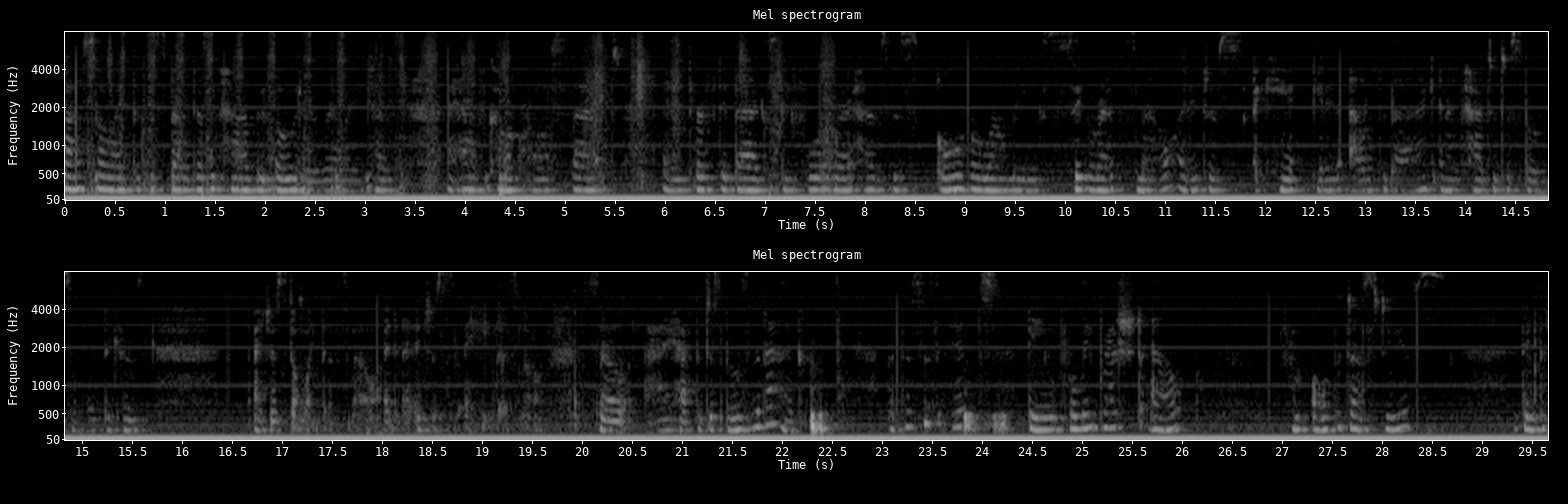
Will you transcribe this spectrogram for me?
I also like that this bag doesn't have an odor really because I have come across that in thrifted bags before where it has this overwhelming cigarette smell and it just can't get it out of the bag and I've had to dispose of it because I just don't like that smell. I, I just I hate that smell. So I have to dispose of the bag. But this is it being fully brushed out from all the dusties. I think that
